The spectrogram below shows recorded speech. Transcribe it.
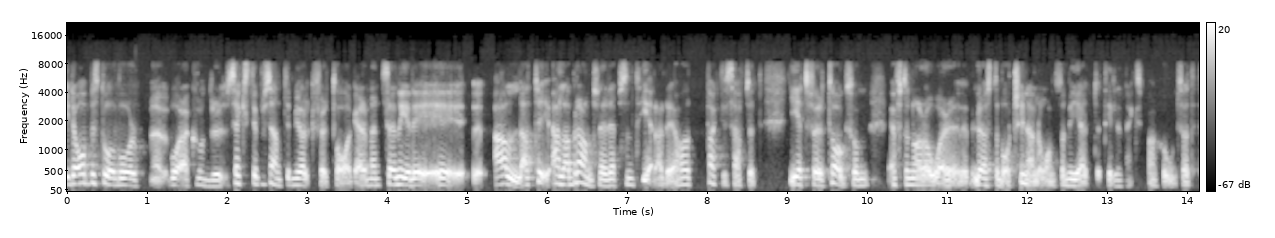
Idag består vår, våra kunder 60 procent är mjölkföretagare men sen är det eh, alla, alla branscher representerade. Jag har faktiskt haft ett getföretag som efter några år löste bort sina lån som vi hjälpte till en expansion. Så att,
